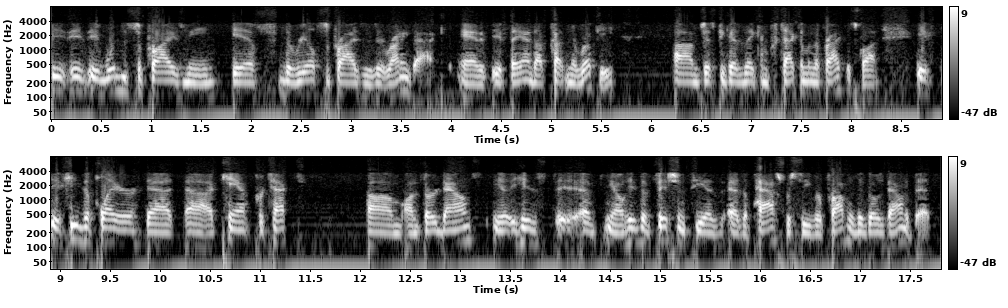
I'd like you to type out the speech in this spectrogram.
it, it, wouldn't surprise me if the real surprise is at running back, and if, if they end up cutting the rookie, um, just because they can protect him in the practice squad. If if he's a player that uh, can't protect um, on third downs, his uh, you know his efficiency as as a pass receiver probably goes down a bit.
